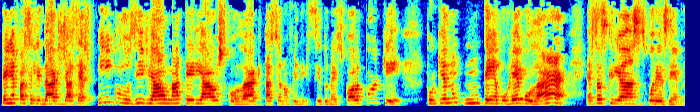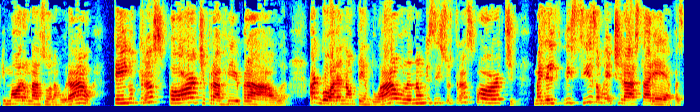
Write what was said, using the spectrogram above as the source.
tem a facilidade de acesso, inclusive ao material escolar que está sendo oferecido na escola. Por quê? Porque num, num tempo regular, essas crianças, por exemplo, que moram na zona rural, têm o transporte para vir para a aula. Agora, não tendo aula, não existe o transporte, mas eles precisam retirar as tarefas.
